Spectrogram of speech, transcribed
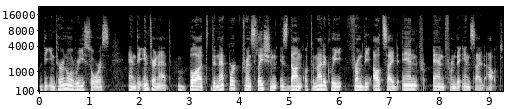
the internal resource and the internet, but the network translation is done automatically from the outside in and from the inside out.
